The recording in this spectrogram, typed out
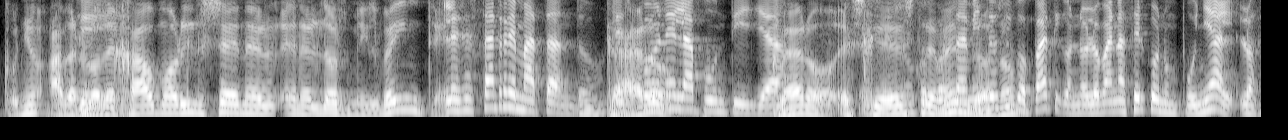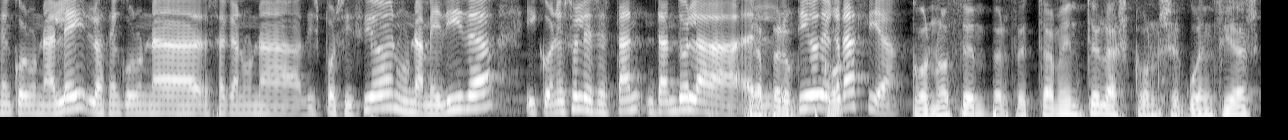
coño, haberlo dejado morirse en el, en el 2020. Les están rematando. les ponen la puntilla. Claro, es que es, un comportamiento psicopático. No lo van a hacer con un puñal. Lo hacen con una ley, lo hacen con una. sacan una disposición, una medida, y con eso les están dando la, el, tiro de gracia. Conocen perfectamente las consecuencias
